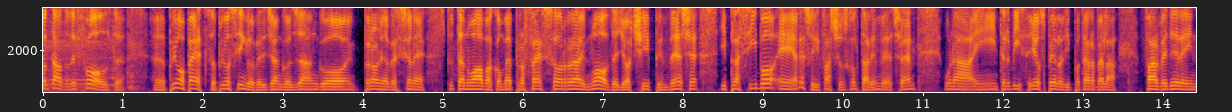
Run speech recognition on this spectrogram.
Ascoltato Default, eh, primo pezzo, primo singolo per i Django Django, però in una versione tutta nuova come Professor, il nuovo degli Hot Chip invece, i Placebo e adesso vi faccio ascoltare invece una intervista, io spero di potervela far vedere in,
